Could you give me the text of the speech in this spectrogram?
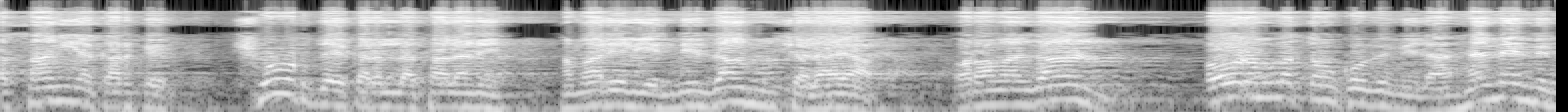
آسانیاں کر کے چھوٹ دے کر اللہ تعالیٰ نے ہمارے لیے نظام چلایا اور رمضان اور امتوں کو بھی ملا، ہمیں بھی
